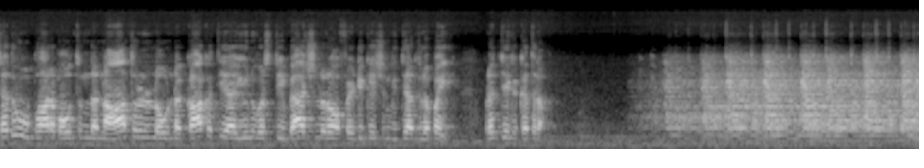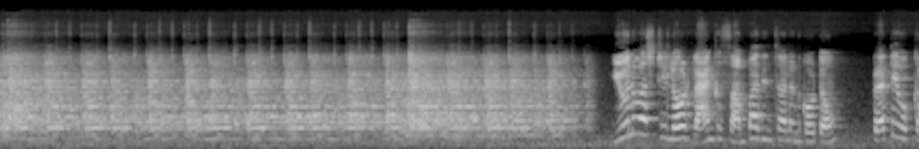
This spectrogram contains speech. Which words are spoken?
చదువు భారం అవుతుందన్న ఆందోళనలో ఉన్న Kakatiya university bachelor of education విద్యార్థులపై ప్రత్యేక కథనం. యూనివర్సిటీలో ర్యాంక్ సంపాదించాలనుకోవటం ప్రతి ఒక్క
